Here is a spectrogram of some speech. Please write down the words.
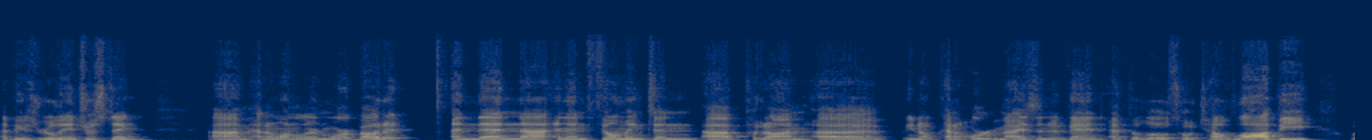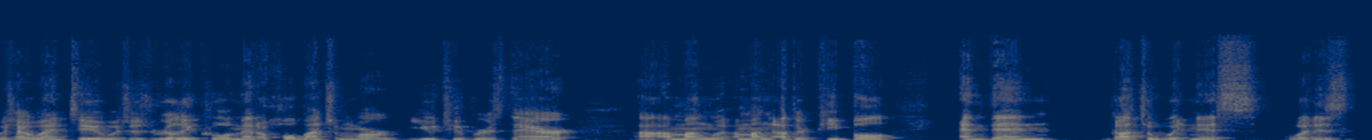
I think is really interesting um, and I want to learn more about it. And then uh, and then Filmington uh, put on uh, you know kind of organized an event at the Loews Hotel lobby, which I went to, which was really cool. Met a whole bunch of more YouTubers there, uh, among among other people, and then got to witness what is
